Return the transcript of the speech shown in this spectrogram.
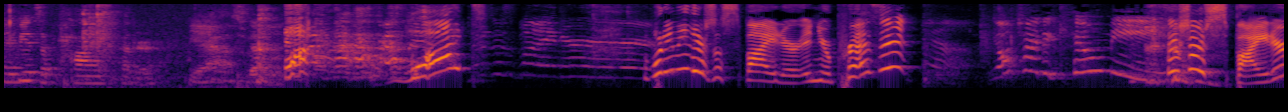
Maybe it's a pie cutter. Yeah. What? What? What do you mean there's a spider in your present? Y'all tried to kill me. There's no spider.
